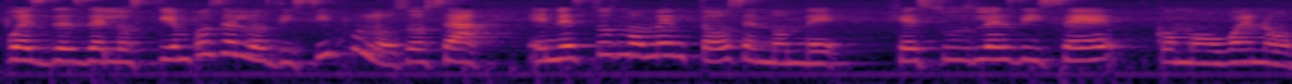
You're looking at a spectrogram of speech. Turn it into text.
pues desde los tiempos de los discípulos, o sea, en estos momentos en donde Jesús les dice como, bueno,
